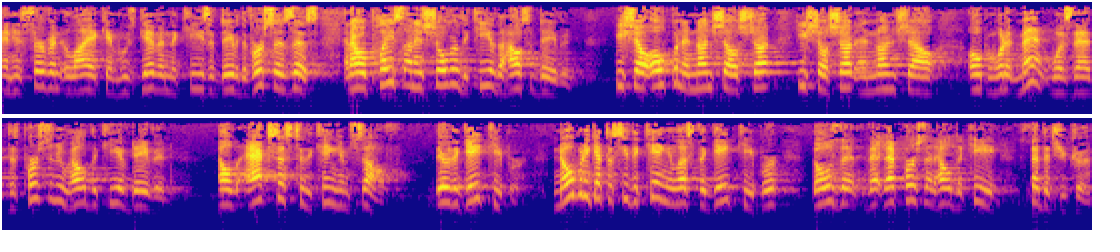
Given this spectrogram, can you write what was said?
and his servant Eliakim who's given the keys of David. The verse says this, And I will place on his shoulder the key of the house of David. He shall open and none shall shut. He shall shut and none shall open. What it meant was that the person who held the key of David held access to the king himself. They were the gatekeeper. Nobody got to see the king unless the gatekeeper, those that, that, that person that held the key, said that you could.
